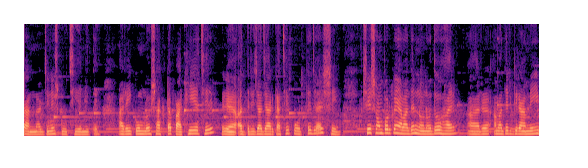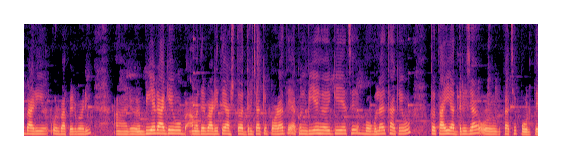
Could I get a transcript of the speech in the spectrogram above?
রান্নার জিনিস গুছিয়ে নিতে। আর এই কুমড়ো শাকটা পাঠিয়েছে আদ্রিজা যার কাছে পড়তে যায়, সে। সে সম্পর্কে আমাদের ননদও হয় আর আমাদের গ্রামেই বাড়ি ওর বাপের বাড়ি। আর বিয়ের আগে ও আমাদের বাড়িতে আসতো আদ্রিজাকে পড়াতে। এখন বিয়ে হয়ে গিয়েছে, বগুলায় থাকে ও, তো তাই আদ্রিজা ওর কাছে পড়তে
